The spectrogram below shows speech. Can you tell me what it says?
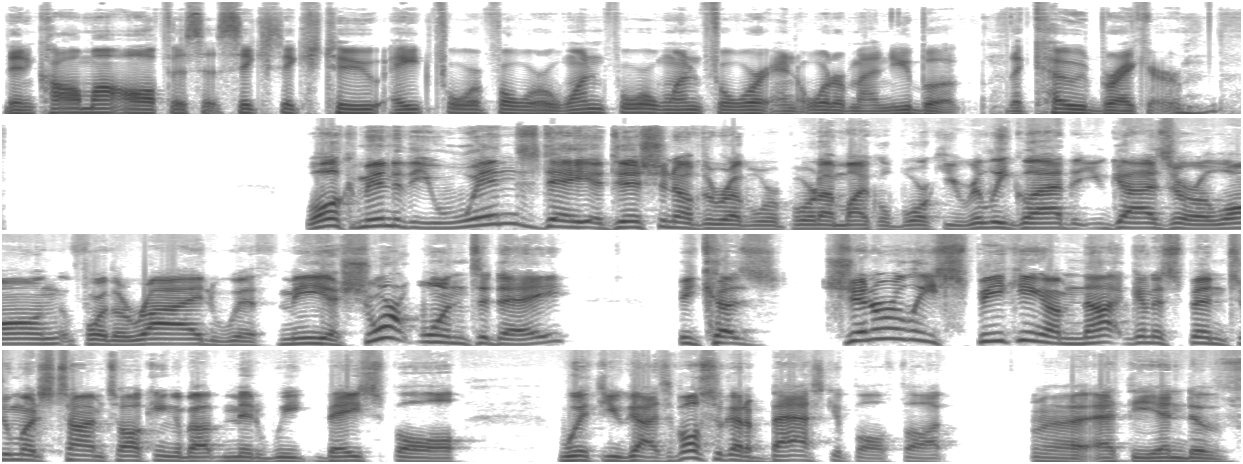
Then call my office at 662-844-1414 and order my new book, The Code Breaker. Welcome into the Wednesday edition of the Rebel Report. I'm Michael Borky. Really glad that you guys are along for the ride with me. A short one today because generally speaking, I'm not going to spend too much time talking about midweek baseball with you guys. I've also got a basketball thought uh, at the end of,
